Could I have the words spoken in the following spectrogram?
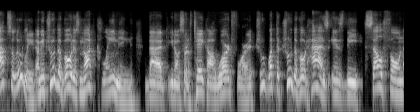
Absolutely. I mean, True the Vote is not claiming that, you know, sort of take our word for it. True, what the True the Vote has is the cell phone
